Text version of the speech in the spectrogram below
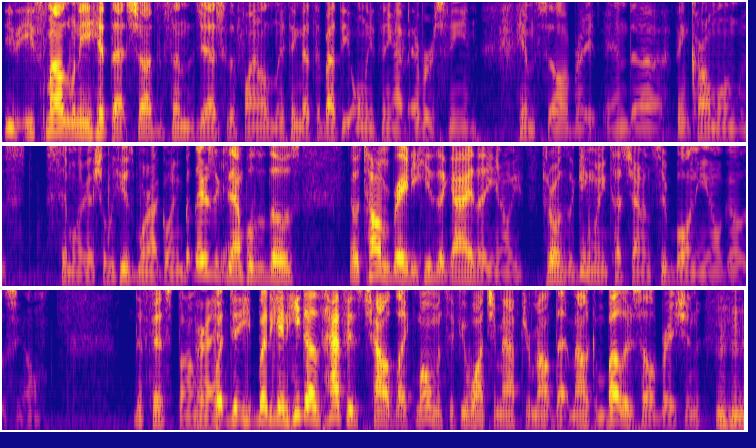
He, he smiled when he hit that shot to send the Jazz to the finals, and I think that's about the only thing I've ever seen him celebrate. And uh, I think Karl Malone was similar-ish, although he was more outgoing. But there's examples of those. You know, Tom Brady, he's a guy that you know he throws the game-winning touchdown in the Super Bowl, and he you know goes you know the fist bump. Right. But but again, he does have his childlike moments. If you watch him after Mount that Malcolm Butler celebration, Mm-hmm.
